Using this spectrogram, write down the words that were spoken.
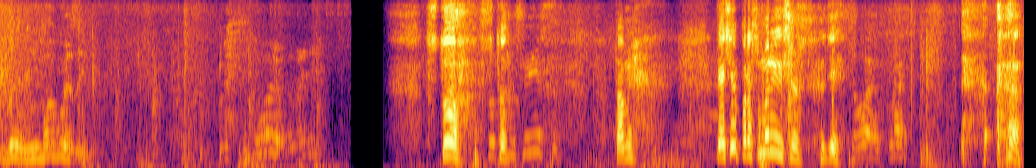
Блин, не могу я зайти. Сто, Кто сто. там еще есть? Там. Я сейчас просмотрю еще людей. Давай, аккуратно.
